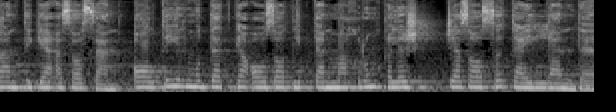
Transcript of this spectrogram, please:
bandiga asosan 6 yil muddatga ozodlikdan mahrum qilish jazosi tayinlandi.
